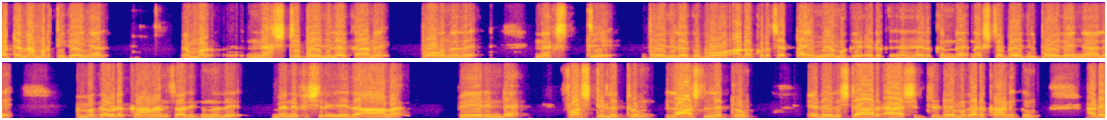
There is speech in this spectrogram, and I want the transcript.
ബട്ടൺ അമർത്തി കഴിഞ്ഞാൽ നമ്മൾ നെക്സ്റ്റ് പേജിലേക്കാണ് പോകുന്നത്. നെക്സ്റ്റ് പേജിലേക്ക് പോകും അവിടെ കുറച്ച് ടൈം നമുക്ക് എടുക്ക എടുക്കുന്നുണ്ട് നെക്സ്റ്റ് പേജിൽ പോയി കഴിഞ്ഞാൽ നമുക്ക് അവിടെ കാണാൻ സാധിക്കുന്നത് ബെനിഫിഷ്യറി ചെയ്ത ആളെ പേരിന്റെ ഫസ്റ്റ് ലെറ്ററും ലാസ്റ്റ് ലെറ്ററും ഇടയിൽ സ്റ്റാർ ആഷ് ഇട്ടിട്ട് നമുക്ക് അവിടെ കാണിക്കും. അവിടെ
